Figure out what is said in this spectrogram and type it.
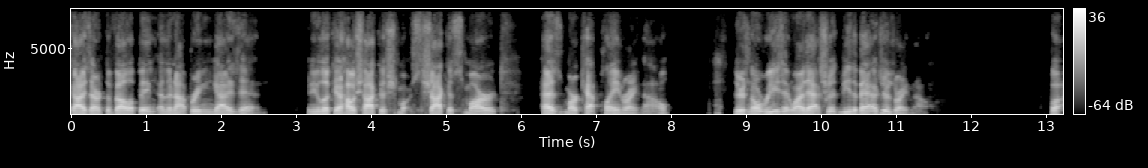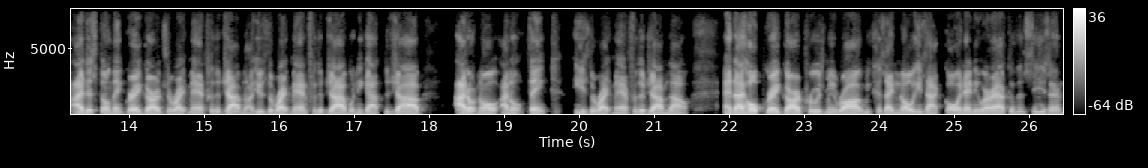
Guys aren't developing, and they're not bringing guys in. And you look at how Shaka Shaka Smart has Marquette playing right now. There's no reason why that shouldn't be the Badgers right now. But I just don't think Greg Gard's the right man for the job now. He was the right man for the job when he got the job. I don't know. I don't think he's the right man for the job now. And I hope Greg Gard proves me wrong because I know he's not going anywhere after this season.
